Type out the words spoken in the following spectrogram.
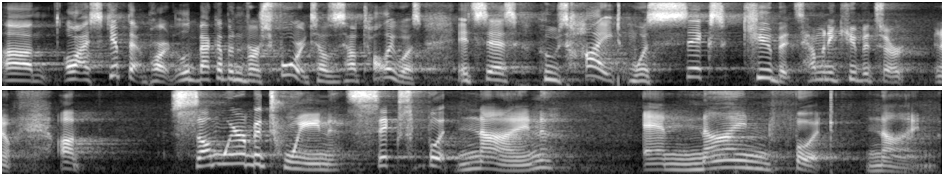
um, oh, I skipped that part. Look back up in verse 4. It tells us how tall he was. It says, whose height was six cubits. How many cubits are, you know, um, somewhere between six foot nine and nine foot nine.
